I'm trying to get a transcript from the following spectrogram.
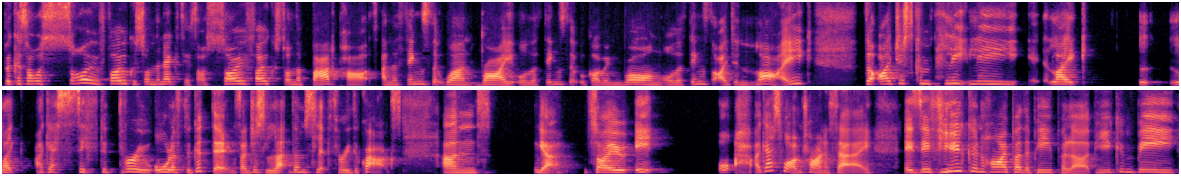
because I was so focused on the negatives. I was so focused on the bad parts and the things that weren't right or the things that were going wrong or the things that I didn't like that I just completely like like I guess sifted through all of the good things. I just let them slip through the cracks. And yeah, so it I guess what I'm trying to say is if you can hype other people up, you can be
